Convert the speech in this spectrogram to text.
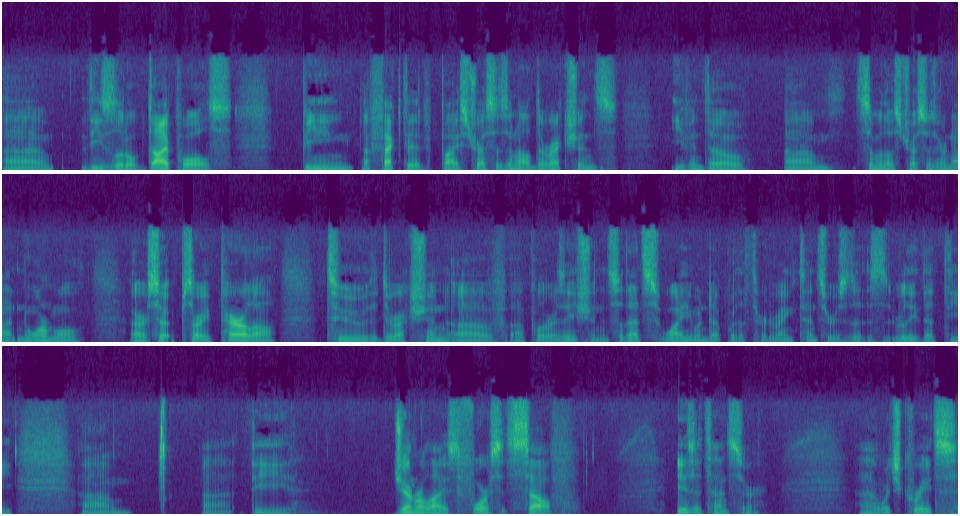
um, these little dipoles being affected by stresses in all directions, even though um, some of those stresses are not normal, or so, sorry, parallel to the direction of uh, polarization. And so that's why you end up with a third rank tensor is, is really that the um, uh, the generalized force itself is a tensor, uh, which creates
